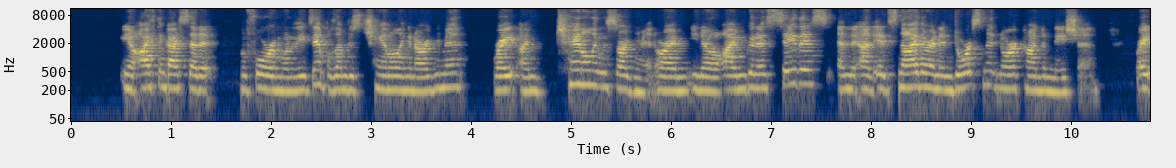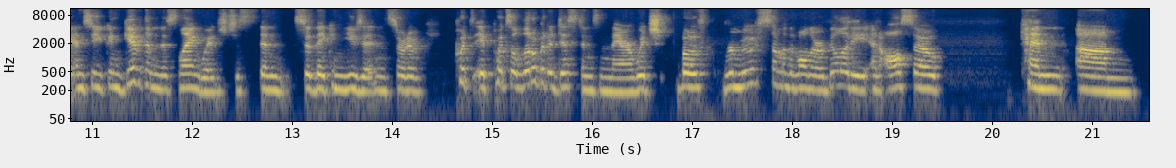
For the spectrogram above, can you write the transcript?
you know, I think I said it before in one of the examples. I'm just channeling an argument, right? I'm channeling this argument, or I'm, you know, I'm going to say this, and, and it's neither an endorsement nor a condemnation, right? And so you can give them this language, just and so they can use it and sort of puts it puts a little bit of distance in there, which both removes some of the vulnerability and also can um,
